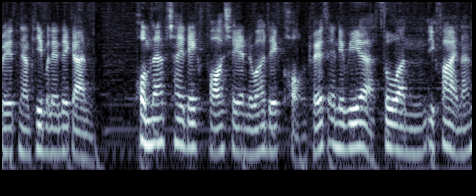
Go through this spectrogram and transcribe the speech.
ริสนะที่มาเล่นด้วยกัน ผมนะครับใช้เด็ก Force Chain หรือว่าเด็กของ Trace Anivia ส่วนอีกฝ่ายนั้น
